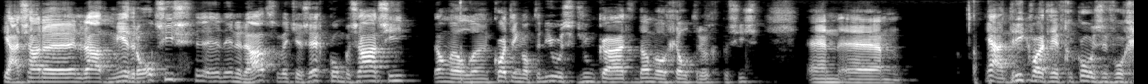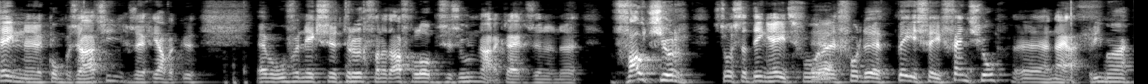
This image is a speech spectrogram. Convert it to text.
Ja, ze hadden inderdaad meerdere opties. eh, inderdaad, wat je zegt, compensatie. Dan wel een korting op de nieuwe seizoenkaart. Dan wel geld terug, precies. En ehm ja, driekwart heeft gekozen voor geen eh, compensatie. Gezegd, ja, we, we hoeven niks eh, terug van het afgelopen seizoen. Nou, dan krijgen ze een eh, voucher, zoals dat ding heet, voor, Ja. voor de PSV Fanshop. Nou ja, prima.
